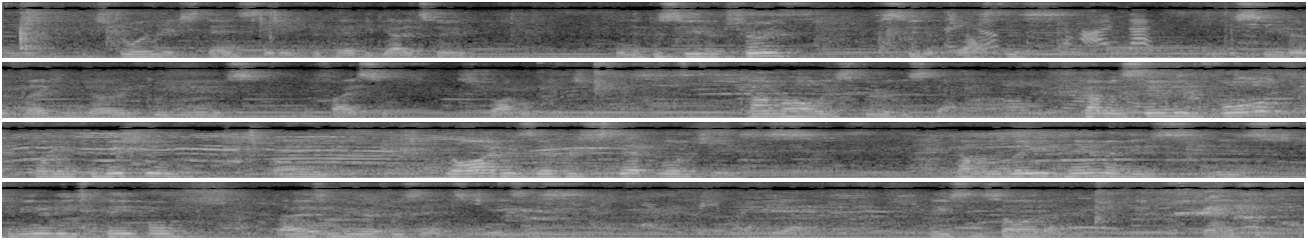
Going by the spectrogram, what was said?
and the extraordinary extents that he's prepared to go to in the pursuit of truth, the pursuit of justice, the pursuit of making known good news struggle with Jesus. Come, Holy Spirit, this day. Come and send him forth. Come and commission and guide his every step, Lord Jesus. Come and lead him and his, his community, people, those whom he represents, Jesus. Yeah. Peace and solidarity. Thank you.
